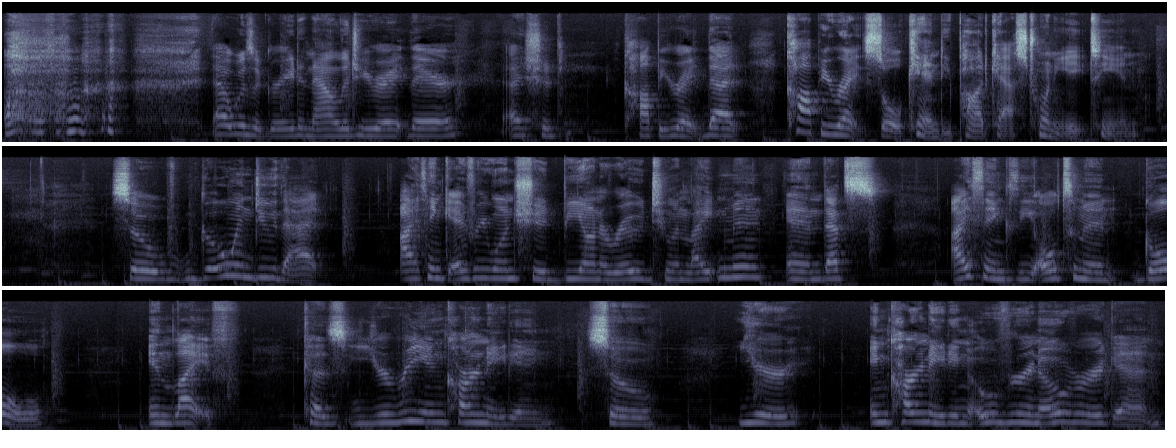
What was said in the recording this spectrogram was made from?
that was a great analogy right there. I should copyright that. Copyright Soul Candy Podcast 2018. So go and do that. I think everyone should be on a road to enlightenment, and that's, I think, the ultimate goal in life because you're reincarnating. So you're incarnating over and over again.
